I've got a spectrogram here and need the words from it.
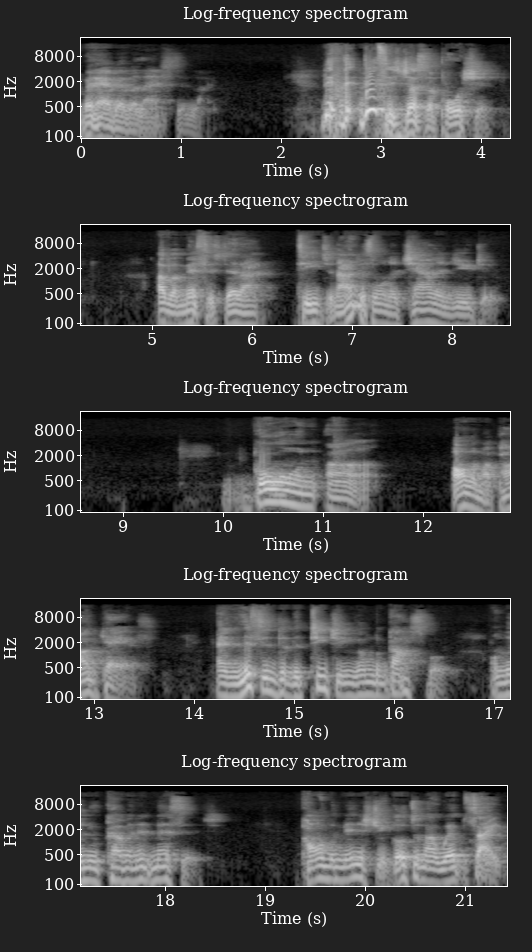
but have everlasting life. This is just a portion of a message that I teach, and I just want to challenge you to go on uh, all of my podcasts and listen to the teachings on the gospel, on the new covenant message. Call the ministry, go to my website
